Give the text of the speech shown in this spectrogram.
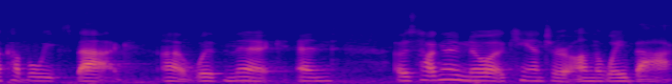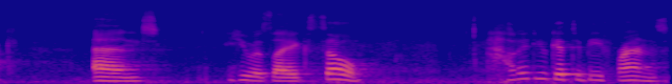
a couple weeks back uh, with Nick, and I was talking to Noah Cantor on the way back, and he was like, "So, how did you get to be friends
